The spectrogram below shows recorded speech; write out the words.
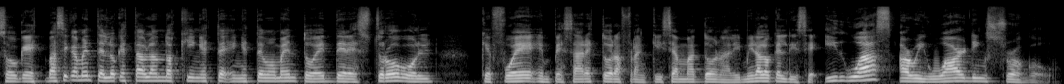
So que básicamente lo que está hablando aquí en este, en este momento es del struggle que fue empezar esto de la franquicia McDonald's. Y mira lo que él dice. It was a rewarding struggle.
